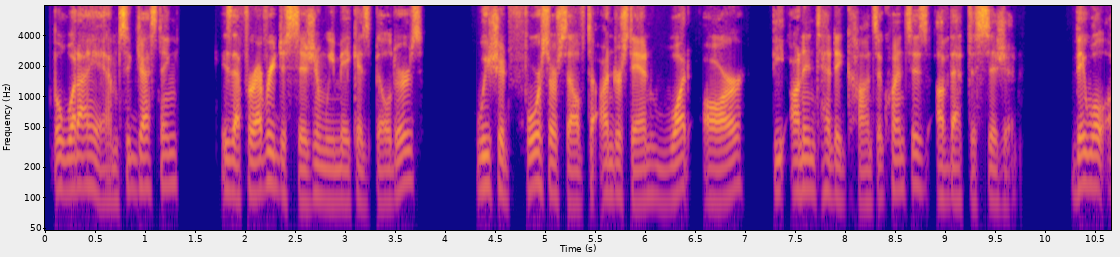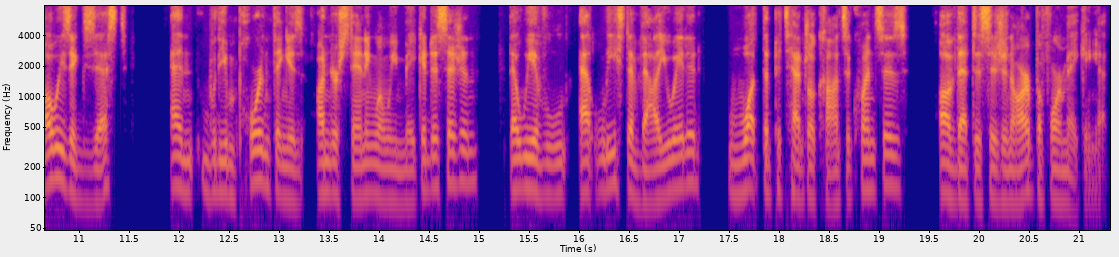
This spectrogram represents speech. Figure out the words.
But what I am suggesting is that for every decision we make as builders, we should force ourselves to understand what are the unintended consequences of that decision. They will always exist. And the important thing is understanding when we make a decision that we have at least evaluated what the potential consequences of that decision are before making it.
